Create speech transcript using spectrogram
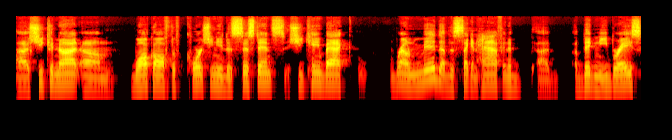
Uh, she could not um, walk off the court. She needed assistance. She came back around mid of the second half in a, uh, a big knee brace.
